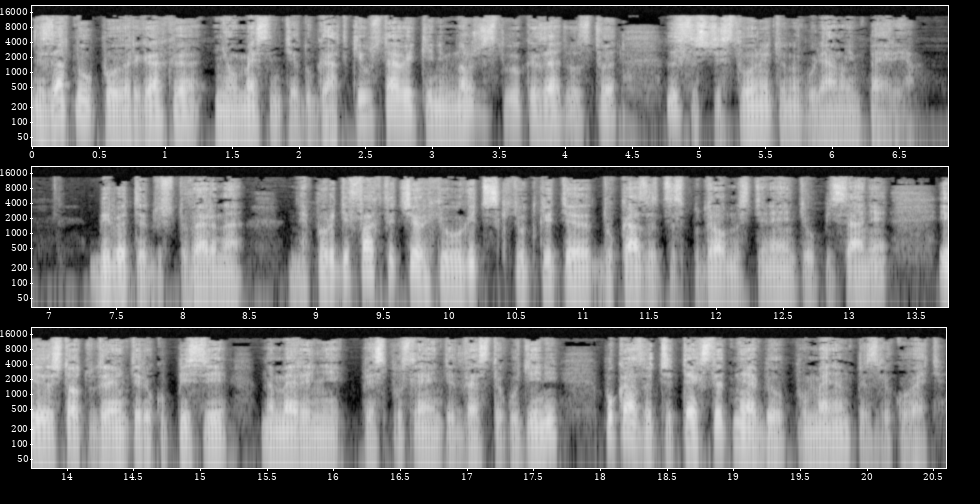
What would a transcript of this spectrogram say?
внезапно опровергаха неуместните догадки, оставяйки ни множество доказателства за съществуването на голяма империя. Библията е достоверна не поради факта, че археологическите открития доказват с подробности нейните описания или защото древните ръкописи, намерени през последните 200 години, показват, че текстът не е бил променен през вековете.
